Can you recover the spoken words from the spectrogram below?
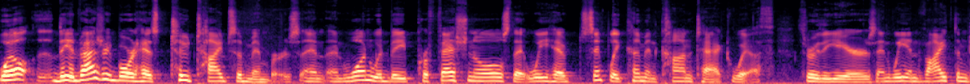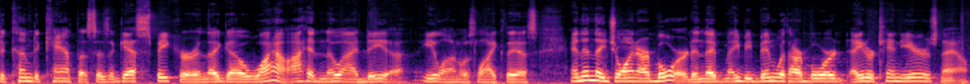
Well, the advisory board has two types of members, and, and one would be professionals that we have simply come in contact with through the years, and we invite them to come to campus as a guest speaker, and they go, Wow, I had no idea Elon was like this. And then they join our board, and they've maybe been with our board eight or 10 years now.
